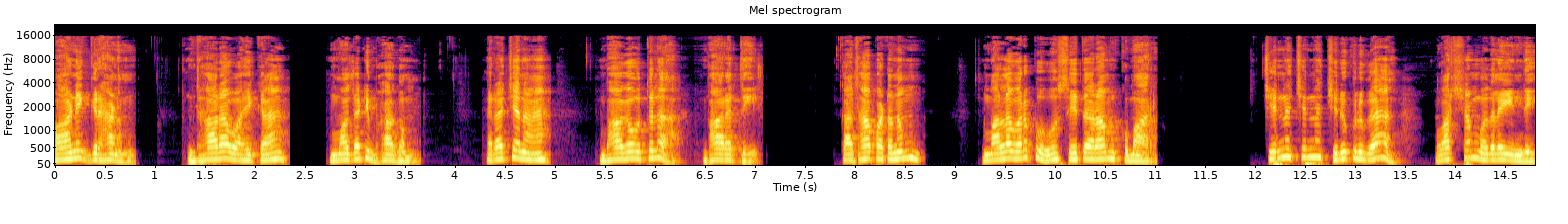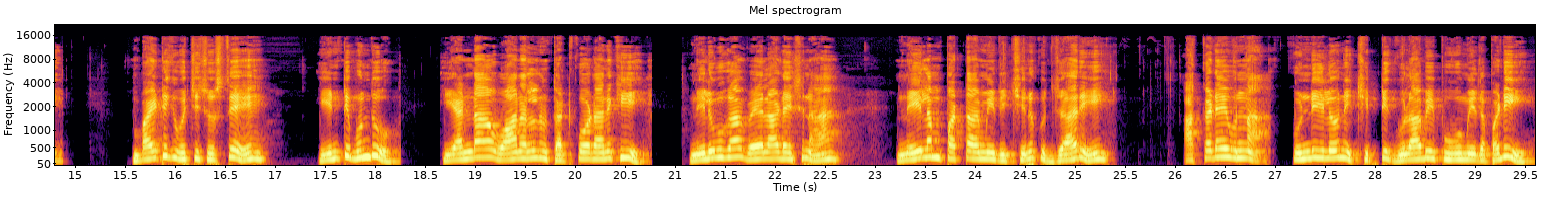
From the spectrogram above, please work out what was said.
పాణిగ్రహణం ధారావాహిక మొదటి భాగం. రచన భాగవతుల భారతి. కథాపఠనం మల్లవరపు సీతారాం కుమార్. చిన్న చిన్న చినుకులుగా వర్షం మొదలైంది. బయటికి వచ్చి చూస్తే ఇంటి ముందు ఎండా వానలను తట్టుకోవడానికి నిలువుగా వేలాడేసిన నీలం పట్టా మీది చినుకు జారి అక్కడే ఉన్న కుండీలోని చిట్టి గులాబీ పువ్వు మీద పడి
